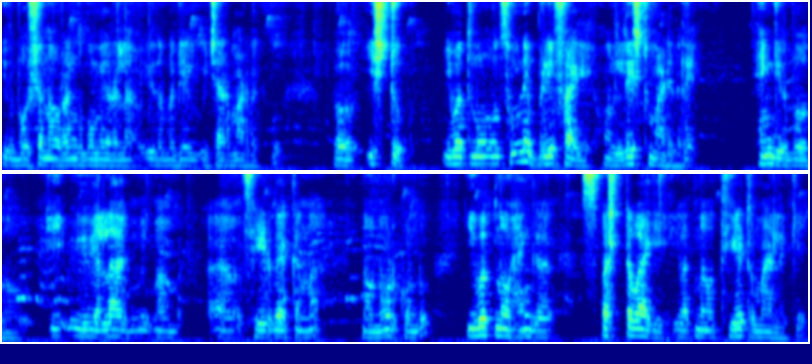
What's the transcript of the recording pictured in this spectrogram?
ಇದು ಬಹುಶಃ ನಾವು ರಂಗಭೂಮಿಯವರೆಲ್ಲ ಇದ್ರ ಬಗ್ಗೆ ವಿಚಾರ ಮಾಡಬೇಕು. ಇಷ್ಟು. ಇವತ್ತು ಒಂದು ಸುಮ್ಮನೆ ಬ್ರೀಫಾಗಿ ಒಂದು ಲಿಸ್ಟ್ ಮಾಡಿದರೆ ಹೆಂಗಿರ್ಬೋದು? ಈ, ಇವೆಲ್ಲ ಫೀಡ್ಬ್ಯಾಕನ್ನು ನಾವು ನೋಡಿಕೊಂಡು ಇವತ್ತು ನಾವು ಹೆಂಗೆ ಸ್ಪಷ್ಟವಾಗಿ ಇವತ್ತು ನಾವು ಥಿಯೇಟ್ರ್ ಮಾಡಲಿಕ್ಕೆ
